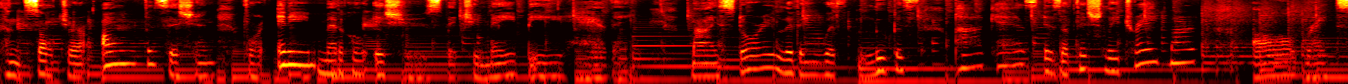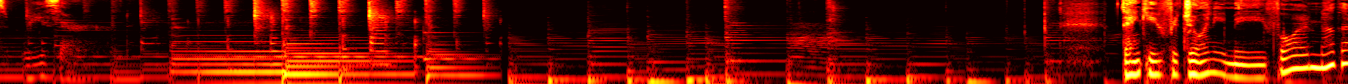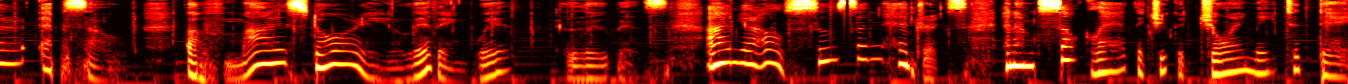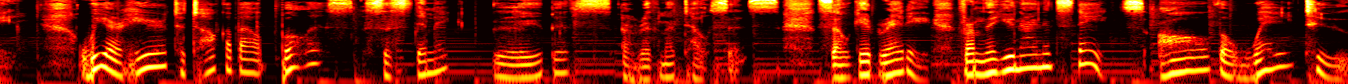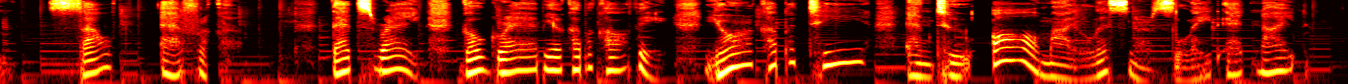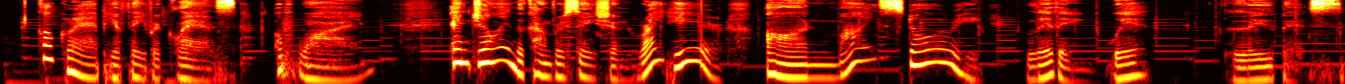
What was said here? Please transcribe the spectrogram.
consult your own physician for any medical issues that you may be having. My Story Living with Lupus podcast is officially trademarked, all rights reserved. Thank you for joining me for another episode of My Story Living with Lupus. I'm your host, Susan Hendrix, and I'm so glad that you could join me today. We are here to talk about bullous systemic lupus erythematosus. So get ready from the United States all the way to South Africa. That's right. Go grab your cup of coffee, your cup of tea, and to all my listeners late at night, go grab your favorite glass of wine and join the conversation right here on my story, Living with Lupus.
